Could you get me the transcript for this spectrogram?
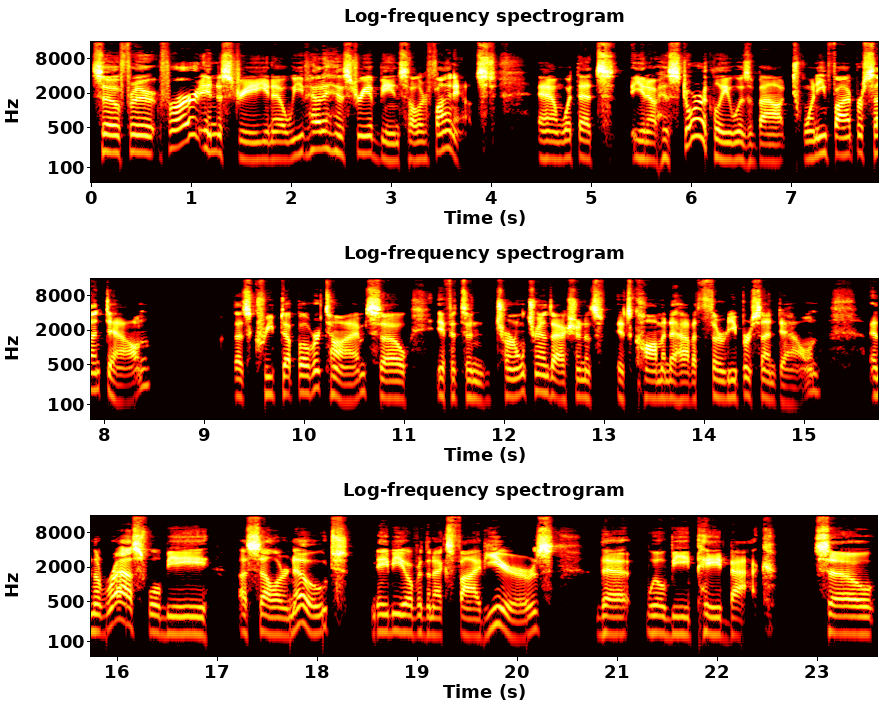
So for for our industry, you know, we've had a history of being seller financed. And what that's, you know, historically was about 25% down. That's creeped up over time. So if it's an internal transaction, it's it's common to have a 30% down. And the rest will be a seller note, maybe over the next five years, that will be paid back. So,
